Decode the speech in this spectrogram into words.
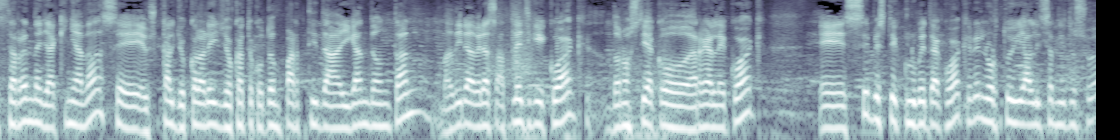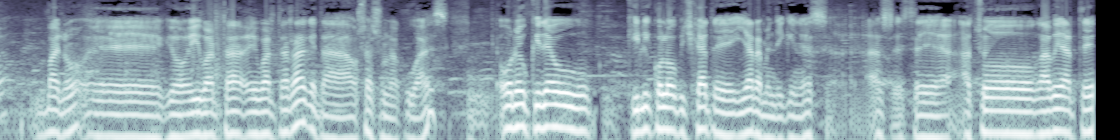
zerrenda jakina da, ze Euskal Jokalari jokatuko duen partida igande hontan, badira beraz atletikoak, donostiako errealekoak, e, ze beste klubetakoak ere lortu ahal izan dituzue? Bueno, e, geho eibartarrak eta osasunakua ez. Hore eukideu kilikolo pixkat e, iarra mendikin ez. Az, ez atzo gabe arte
